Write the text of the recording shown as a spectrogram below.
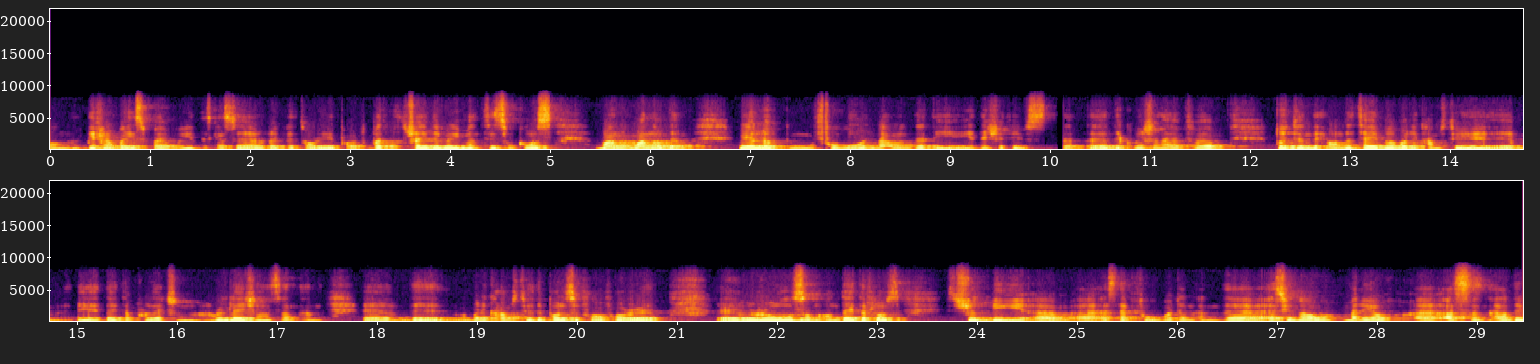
on different ways when we discuss a regulatory part. But trade agreement is of course one one of them. We are looking forward now that the initiatives that uh, the Commission have uh, put in the, on the table when it comes to um, the data protection regulations and, and uh, the when it comes to the policy for for uh, uh, rules on, on data flows should be um, a step forward. And, and uh, as you know, many of uh, us and other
